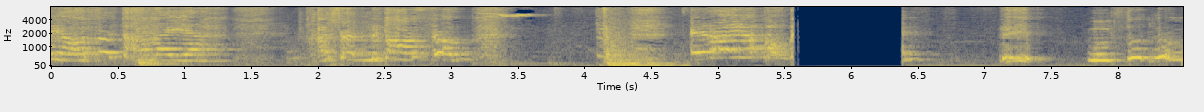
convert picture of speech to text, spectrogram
التانية قفلت عليا عشان نتعصب. إيه رأيكم؟ مبسوط من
